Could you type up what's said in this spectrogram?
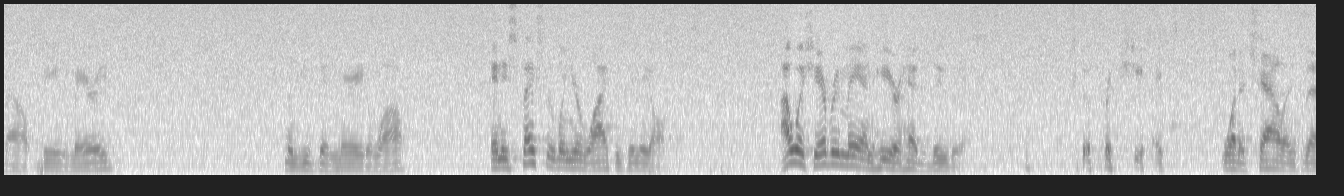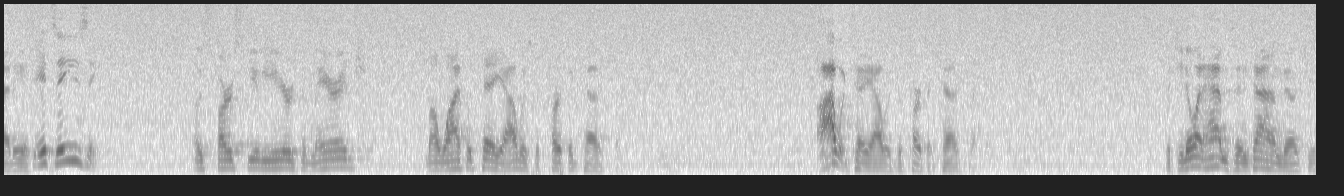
about being married when you've been married a while, and especially when your wife is in the office. I wish every man here had to do this to appreciate what a challenge that is. It's easy. Those first few years of marriage, my wife would tell you I was the perfect husband. I would tell you I was the perfect husband. But you know what happens in time, don't you?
